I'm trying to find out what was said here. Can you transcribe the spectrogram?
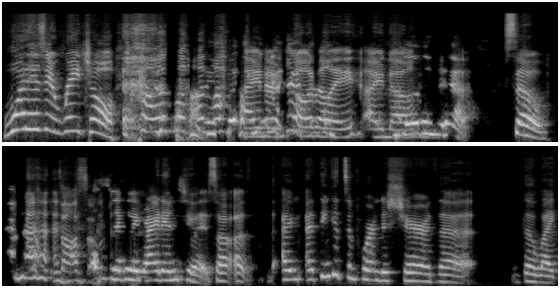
What is it rachel? Tell us what i know totally. I know. So that's awesome. I'll segue right into it. So uh, I, I think it's important to share the the like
